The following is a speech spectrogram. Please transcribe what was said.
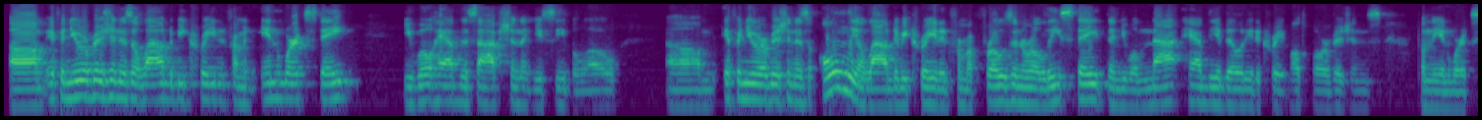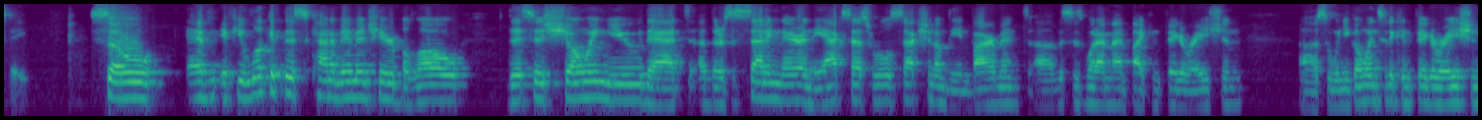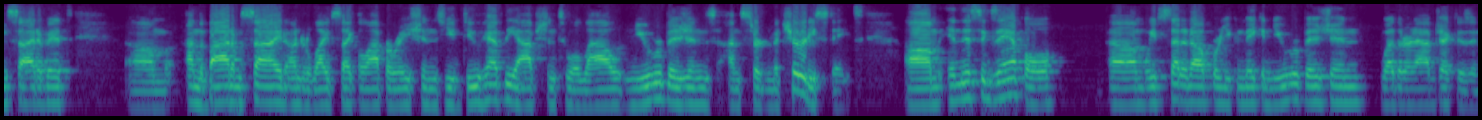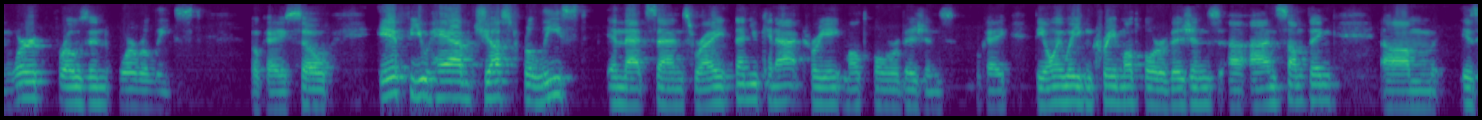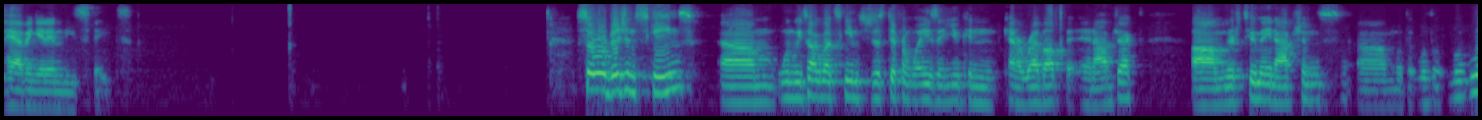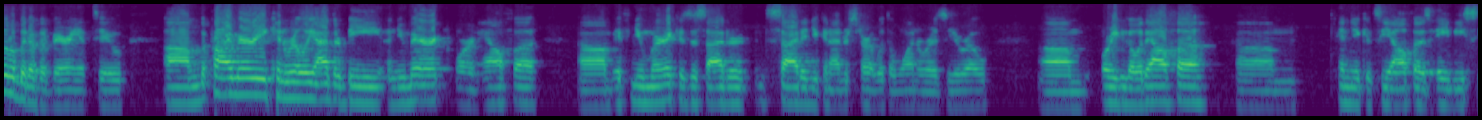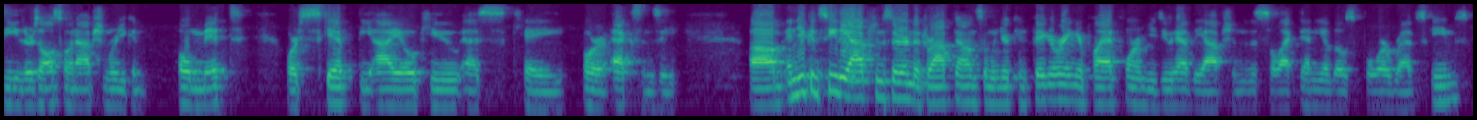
Um, if a new revision is allowed to be created from an in-work state, you will have this option that you see below. Um, if a new revision is only allowed to be created from a frozen release state, then you will not have the ability to create multiple revisions from the in-work state. So if, if you look at this kind of image here below, this is showing you that uh, there's a setting there in the access rules section of the environment. Uh, this is what I meant by configuration. Uh, so when you go into the configuration side of it, um, on the bottom side under lifecycle operations, you do have the option to allow new revisions on certain maturity states. Um, in this example, um, we've set it up where you can make a new revision whether an object is in work, frozen, or released. Okay, so if you have just released in that sense, right, then you cannot create multiple revisions. Okay, the only way you can create multiple revisions uh, on something um, is having it in these states. So revision schemes, um, when we talk about schemes, just different ways that you can kind of rev up an object. Um, there's two main options um, with, with, a, little bit of a variant too. Um, the primary can really either be a numeric or an alpha. Um, if numeric is decided, decided, you can either start with a one or a zero, um, or you can go with alpha. and you can see alpha is ABC. There's also an option where you can omit or skip the I, O, Q, S, K, or X and Z. Um, and you can see the options there in the drop down. So when you're configuring your platform, you do have the option to select any of those four rev schemes.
